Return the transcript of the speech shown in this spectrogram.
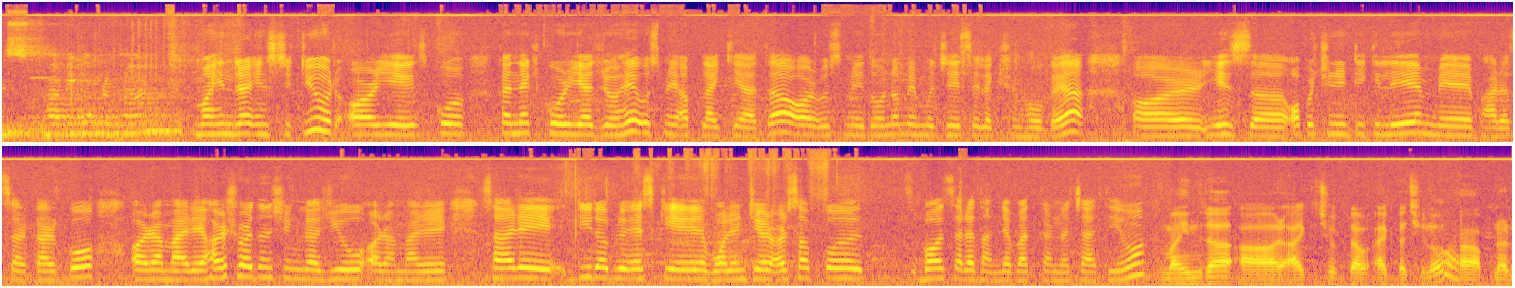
भाविका प्रधान महिंद्रा इंस्टीट्यूट और ये को कनेक्ट कोरिया जो है उसमें अप्लाई किया था और उसमें दोनों में मुझे सिलेक्शन हो गया और इस अपॉर्चुनिटी के लिए मैं भारत सरकार को और हमारे हर्षवर्धन श्रृंगला जी और हमारे सारे डी के वॉल्टियर और सबको बहुत सारा धन्यवाद करना चाहती हूँ মাহিন্দ্রা আর আর কিছু একটা একটা ছিল আহ, আপনার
